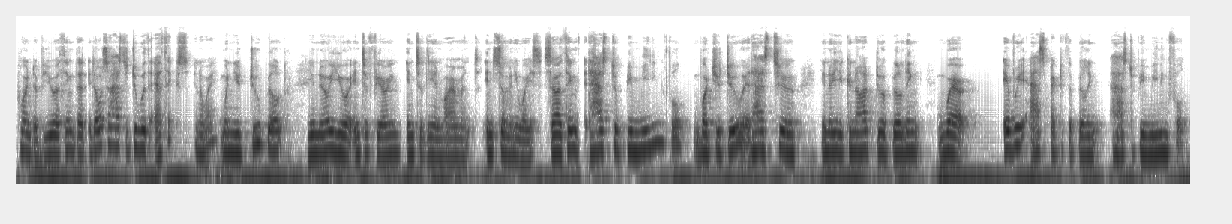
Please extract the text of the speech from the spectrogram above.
point of view, I think that it also has to do with ethics in a way. When you do build, you know you are interfering into the environment in so many ways. So I think it has to be meaningful what you do. It has to, you know, you cannot do a building where every aspect of the building has to be meaningful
